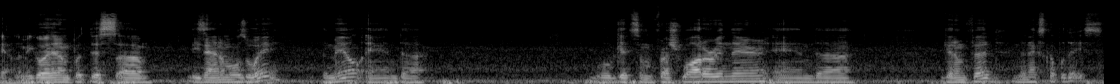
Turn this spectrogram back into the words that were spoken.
yeah, let me go ahead and put this um, these animals away, the male, and uh, we'll get some fresh water in there and uh, get them fed in the next couple days.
